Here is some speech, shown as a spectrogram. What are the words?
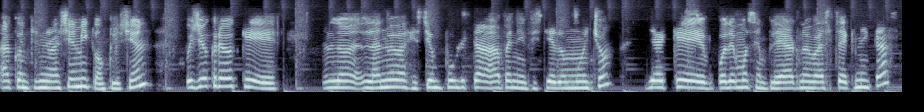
A continuación, mi conclusión. Pues yo creo que la, nueva gestión pública ha beneficiado mucho, ya que podemos emplear nuevas técnicas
